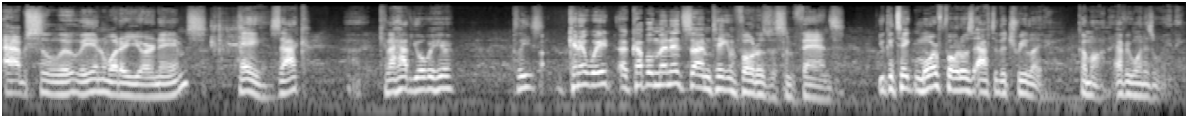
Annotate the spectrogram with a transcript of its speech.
Absolutely. And what are your names? Hey, Zach, uh, can I have you over here? Please? Can it wait a couple minutes? I'm taking photos with some fans. You can take more photos after the tree lighting. Come on, everyone is waiting.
